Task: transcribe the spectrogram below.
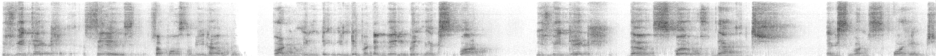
If we take, say, suppose we have one ind independent variable x1. If we take the square of that, x1 squared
